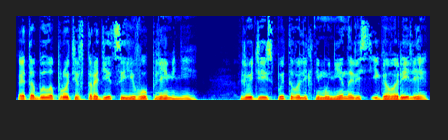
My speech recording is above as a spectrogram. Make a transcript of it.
Это было против традиций его племени. Люди испытывали к нему ненависть и говорили,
